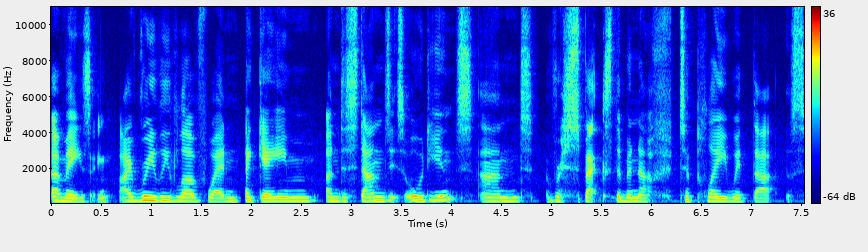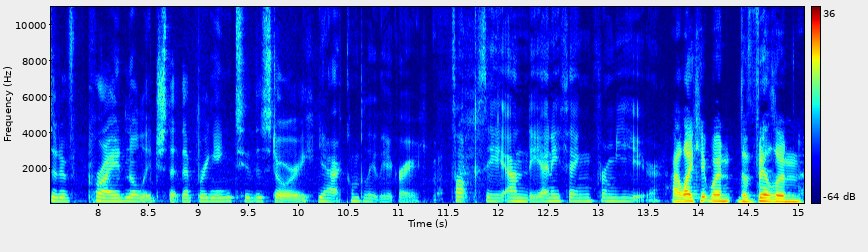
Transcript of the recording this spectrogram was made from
amazing. I really love when a game understands its audience and respects them enough to play with that sort of prior knowledge that they're bringing to the story. Yeah, I completely agree. Foxy, Andy, anything from you? I like it when the villain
